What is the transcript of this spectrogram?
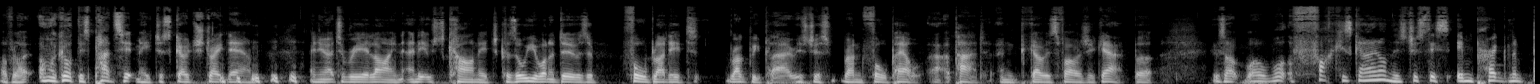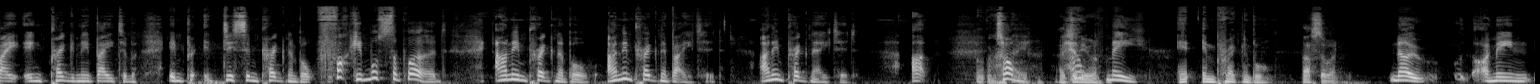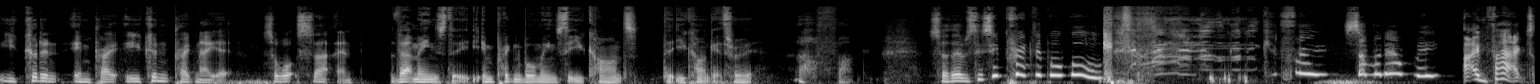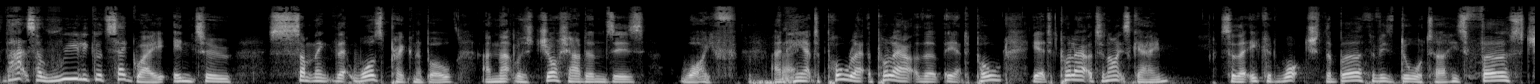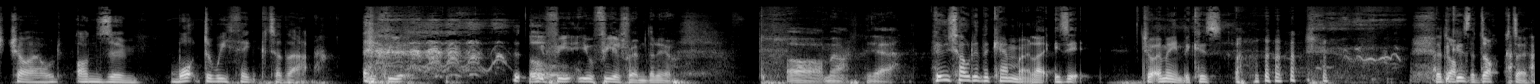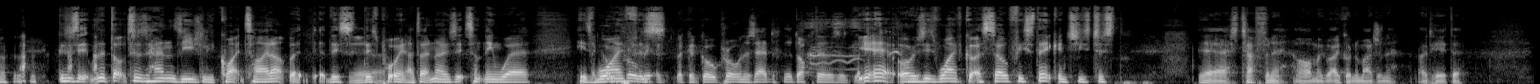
of like, oh my god, this pad's hit me, just go straight down, and you had to realign, and it was carnage because all you want to do as a full-blooded rugby player is just run full pelt at a pad and go as far as you can. But He was like, "Well, what the fuck is going on? There's just this impregnable, impregnable, impre- disimpregnable. Fucking what's the word? Unimpregnable, unimpregnated, unimpregnated. Uh, Tom, help even- me. I- impregnable. That's the one. No, I mean you couldn't impreg, you couldn't pregnate it. So what's that then? That means that impregnable means that you can't that you can't get through it. Oh fuck! So there was this impregnable wall. Get through. Someone help me. Uh, In fact, that's a really good segue into something that was pregnable, and that was Josh Adams's wife, and he had to pull out, pull out of the, he had to pull, he had to pull out of tonight's game so that he could watch the birth of his daughter, his first child, on Zoom. What do we think to that? You feel you feel for him, don't you? Oh man, yeah. Who's holding the camera? Like, is it? Do you know what I mean? Because The, doc, Because- the doctor. because it, the doctor's hands are usually quite tied up at, at this this point. I don't know. Is it something where his A wife GoPro, has? like a GoPro on his head. The doctor. Is like- Yeah, or has his wife got a selfie stick and she's just? yeah. It's tough? Oh my god, I couldn't imagine it. I'd hate it.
